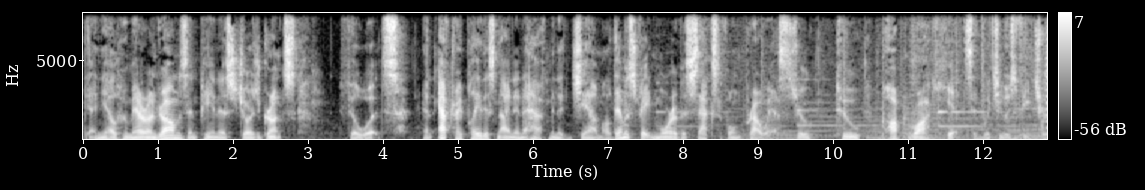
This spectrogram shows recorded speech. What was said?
Daniel Humair on drums, and pianist George Gruntz. Phil Woods. And after I play this nine and a half minute gem, I'll demonstrate more of his saxophone prowess through two pop rock hits in which he was featured.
